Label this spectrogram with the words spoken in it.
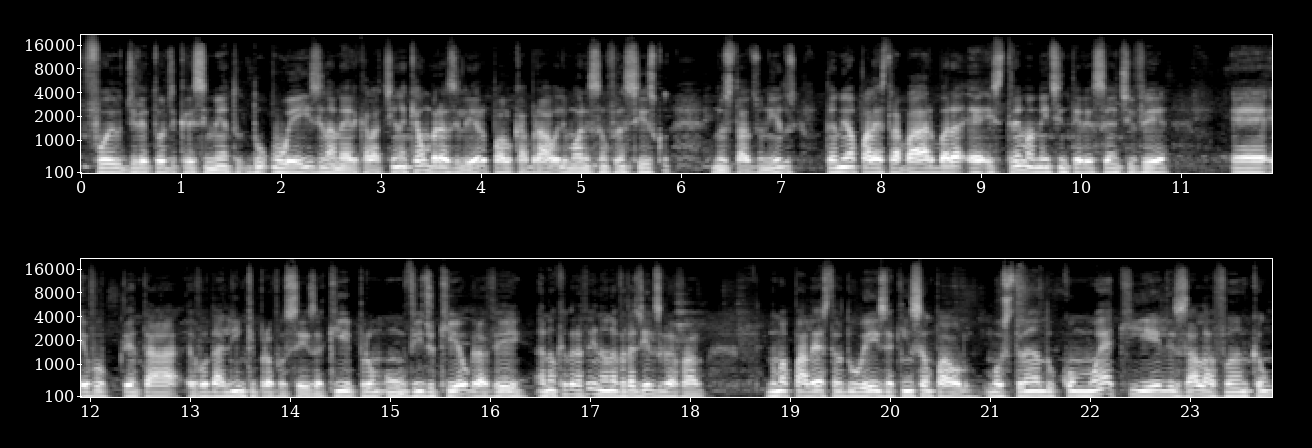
foi o diretor de crescimento do Waze na América Latina, que é um brasileiro, Paulo Cabral, ele mora em São Francisco, nos Estados Unidos. Também uma palestra bárbara, é extremamente interessante ver. É, eu vou tentar, eu vou dar link para vocês aqui para um, um vídeo que eu gravei. Ah, não, que eu gravei não, na verdade eles gravaram numa palestra do Waze aqui em São Paulo, mostrando como é que eles alavancam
